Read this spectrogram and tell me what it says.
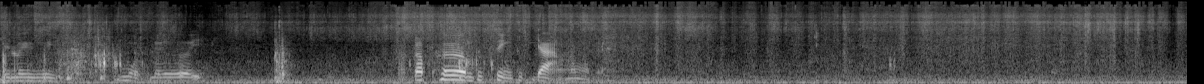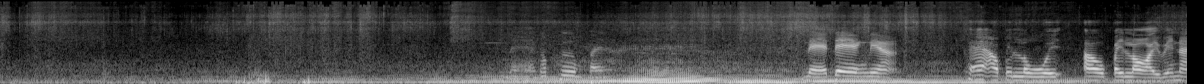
ไปเลย หมดเลย ก็เพิ่มทุกสิ่งทุกอย่างมาหมดเลยแหนก็เพิ่มไปนะแหนแดงเนี่ยแค่เอาไปโรยเอาไปลอยไว้ใน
